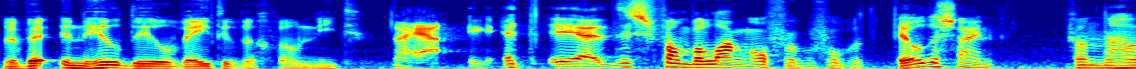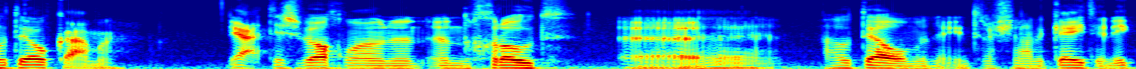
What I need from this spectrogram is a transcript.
we, een heel deel weten we gewoon niet. Nou ja, ik- het, ja, het is van belang of er bijvoorbeeld beelden zijn van een hotelkamer. Ja, het is wel gewoon een, een groot eh, hotel met een internationale keten. En ik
